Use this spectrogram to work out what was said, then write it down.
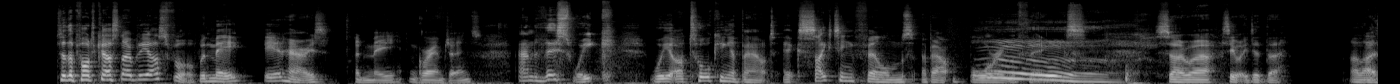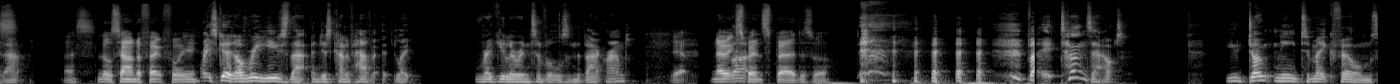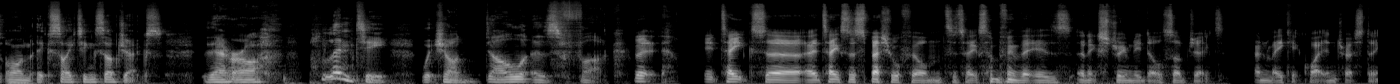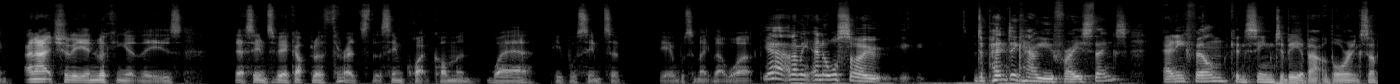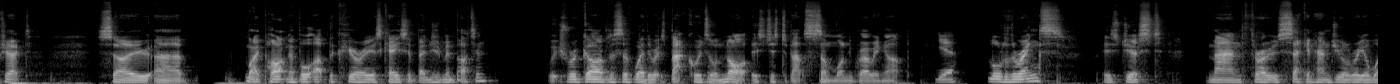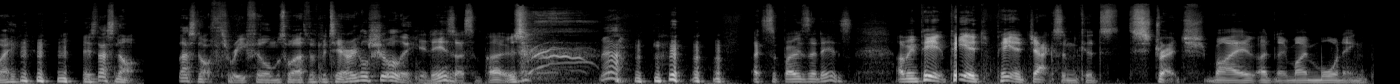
to the podcast nobody asked for with me, Ian Harris. And me and Graham Jones. And this week we are talking about exciting films about boring things. So, uh, see what he did there. I like Nice. that. That's a little sound effect for you. It's good. I'll reuse that and just kind of have it at, like regular intervals in the background. Yeah. No expense spared as well. but it turns out you don't need to make films on exciting subjects. There are plenty which are dull as fuck. But it takes a it takes a special film to take something that is an extremely dull subject and make it quite interesting. And actually, in looking at these, there seem to be a couple of threads that seem quite common where people seem to be able to make that work. Yeah, and I mean, and also, depending how you phrase things, any film can seem to be about a boring subject. So, uh, my partner brought up the curious case of Benjamin Button, which, regardless of whether it's backwards or not, is just about someone growing up. Yeah. Lord of the Rings is just man throws secondhand jewelry away. is that's not that's not three films worth of material, surely? It is, I suppose. Yeah. I suppose it is. I mean, Peter, Peter Peter Jackson could stretch my I don't know my morning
